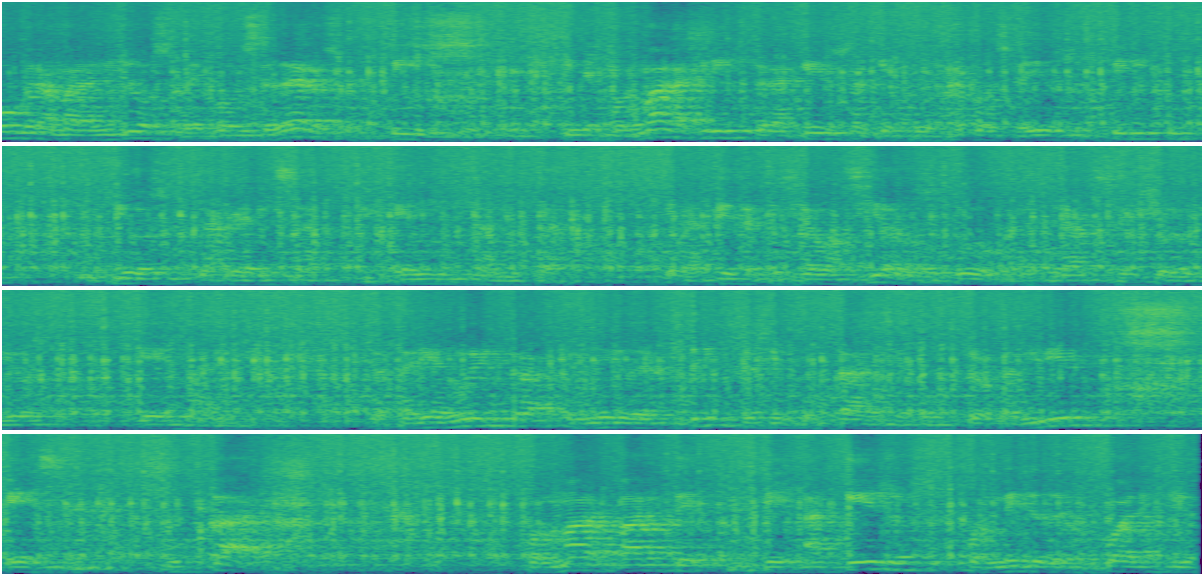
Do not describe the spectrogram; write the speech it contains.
obra maravillosa de conceder su espíritu y de formar a Cristo en aquellos a quienes les ha concedido su espíritu, Dios la realiza en la mujer, en aquella que se ha vaciado de todo para esperarse de solo Dios, que es María. La tarea nuestra, en medio de las tristes circunstancias que nos toca vivir, es buscar formar parte de aquellos por medio de los cuales Dios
